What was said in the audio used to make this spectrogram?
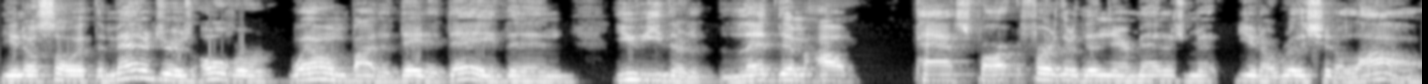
You know, so if the manager is overwhelmed by the day to day, then you either led them out past far further than their management, you know, really should allow,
